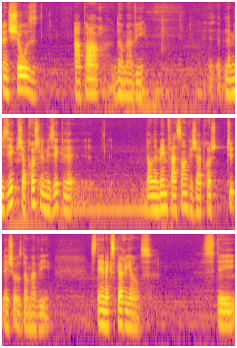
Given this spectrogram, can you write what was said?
une chose à part dans ma vie. la musique, j'approche la musique dans la même façon que j'approche toutes les choses dans ma vie. C'était une expérience. C'était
